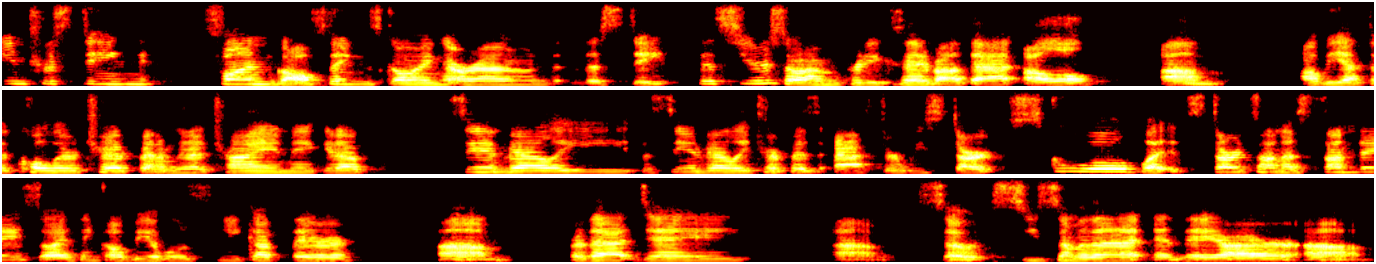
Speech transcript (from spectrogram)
interesting, fun golf things going around the state this year. So I'm pretty excited about that. I'll um, I'll be at the Kohler trip, and I'm going to try and make it up. Sand Valley, the Sand Valley trip is after we start school, but it starts on a Sunday, so I think I'll be able to sneak up there um, for that day. Um, so see some of that, and they are um,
